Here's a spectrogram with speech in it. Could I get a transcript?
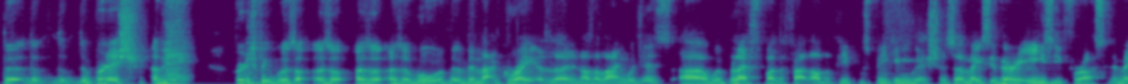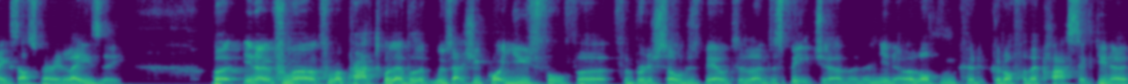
the, the the British. I mean. British people, as a, as, a, as, a, as a rule, have never been that great at learning other languages. Uh, we're blessed by the fact that other people speak English, and so it makes it very easy for us, and it makes us very lazy. But you know, from a from a practical level, it was actually quite useful for, for British soldiers to be able to learn to speak German. And you know, a lot of them could, could offer the classic, you know,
